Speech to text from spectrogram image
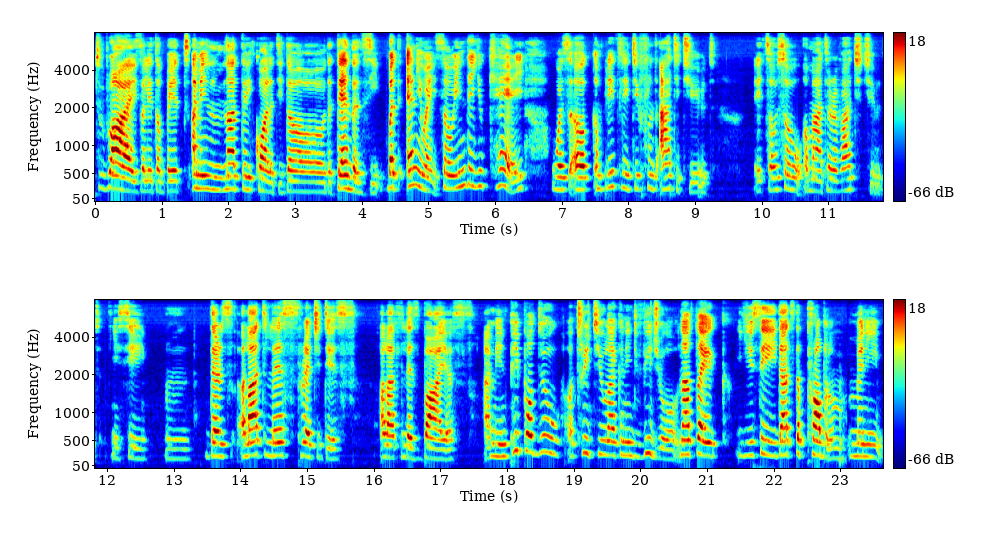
to rise a little bit. I mean, not the equality, the, the tendency. But anyway, so in the UK was a completely different attitude. It's also a matter of attitude. You see, um, there's a lot less prejudice, a lot less bias I mean, people do uh, treat you like an individual, not like you see. That's the problem many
